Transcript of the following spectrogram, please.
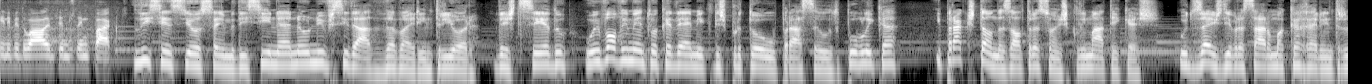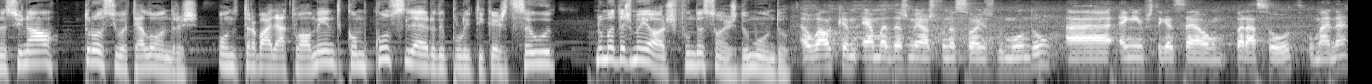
individual em termos de impacto. Licenciou-se em Medicina na Universidade da Beira Interior. Desde cedo, o envolvimento académico despertou-o para a saúde pública e para a questão das alterações climáticas. O desejo de abraçar uma carreira internacional trouxe-o até Londres, onde trabalha atualmente como conselheiro de políticas de saúde numa das maiores fundações do mundo. A Wellcome é uma das maiores fundações do mundo ah, em investigação para a saúde humana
